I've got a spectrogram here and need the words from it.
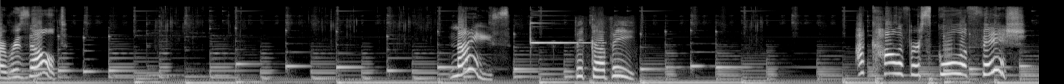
Our result. Nice! Pikachu, A bee! A cauliflower school of fish!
